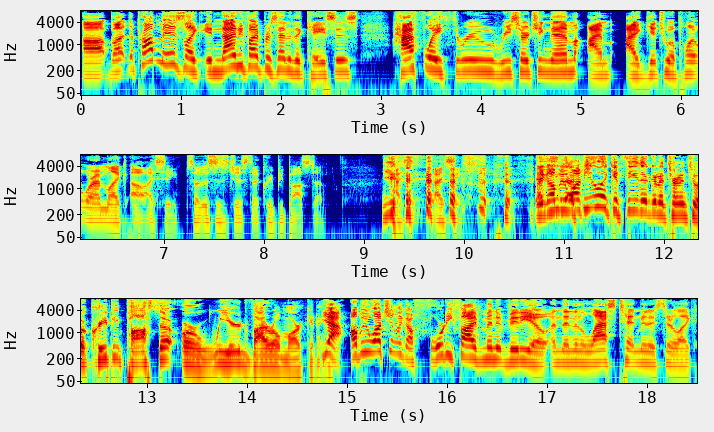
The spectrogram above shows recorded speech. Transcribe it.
Uh, but the problem is like in 95% of the cases, halfway through researching them, I'm I get to a point where I'm like, oh, I see. So this is just a creepy pasta. Yeah. I see. Like, I'll be I feel like it's either going to turn into a creepy pasta or weird viral marketing. Yeah, I'll be watching like a 45 minute video, and then in the last 10 minutes, they're like,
